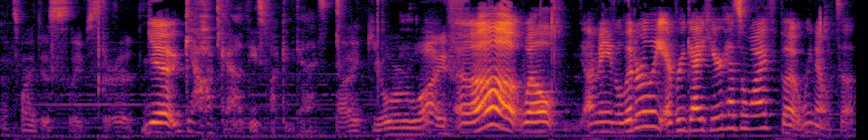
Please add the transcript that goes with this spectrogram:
That's why I just sleeps through it. Yeah, oh god, these fucking guys. Like your wife. Oh, well, I mean, literally every guy here has a wife, but we know what's up.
